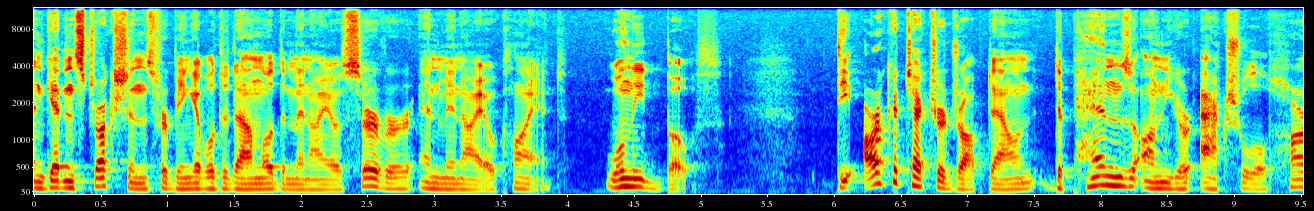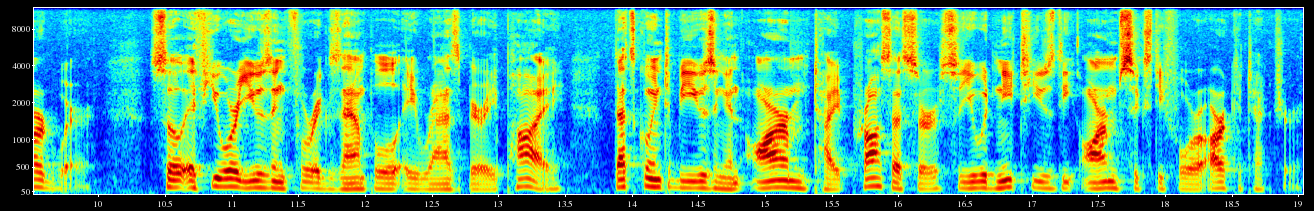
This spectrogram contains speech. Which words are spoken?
and get instructions for being able to download the MinIO server and MinIO client. We'll need both. The architecture dropdown depends on your actual hardware. So if you are using, for example, a Raspberry Pi, that's going to be using an ARM type processor, so you would need to use the ARM64 architecture.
